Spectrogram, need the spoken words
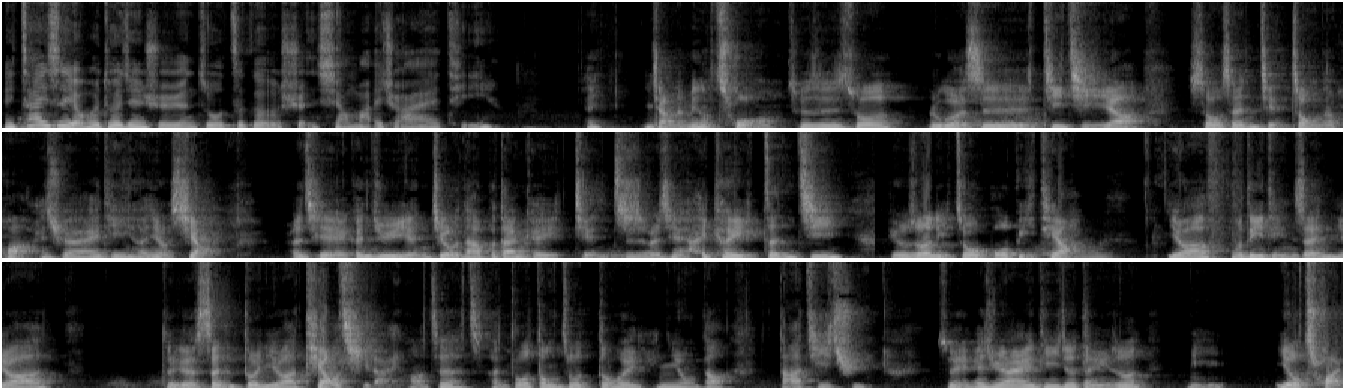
诶，蔡医师也会推荐学员做这个选项嘛？HIIT。诶，你讲的没有错哦，就是说，如果是积极要瘦身减重的话，HIIT 很有效，而且根据研究，它不但可以减脂，而且还可以增肌。比如说，你做波比跳，又要伏地挺身，又要这个深蹲，又要跳起来啊，这很多动作都会运用到。大肌群，所以 HIIT 就等于说你又喘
